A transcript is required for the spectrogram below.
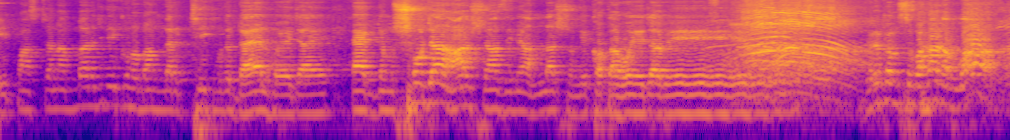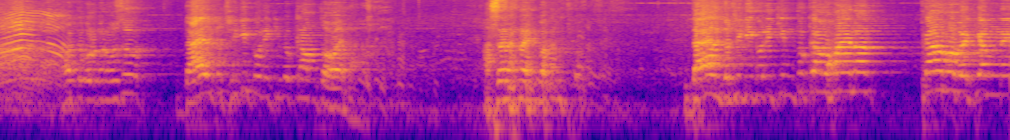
এই পাঁচটা নাম্বার যদি কোনো বান্দার ঠিক মতো ডায়াল হয়ে যায়, একদম সোজা আর শাহিমে আল্লাহর সঙ্গে কথা হয়ে যাবে। এরকম সুবাহান আল্লাহ হয়তো বলবেন, হুজুর, ডায়াল তো ঠিকই করি, কিন্তু কাম তো হয় না। আছে না নাই ডায়াল তো ঠিকই করি, কিন্তু কাম হয় না। কাম হবে কেমনে?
